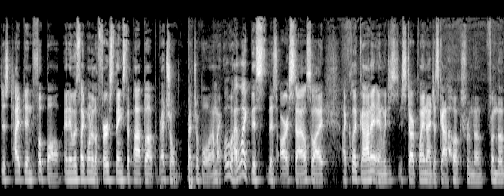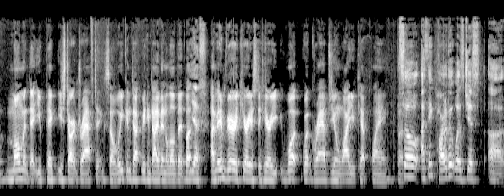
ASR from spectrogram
just typed in football, and it was like one of the first things to pop up, retro retro bowl. And I'm like, oh, I like this this art style, so I I click on it and we just start playing. I just got hooked from the from the moment that you pick you start drafting. So we can di- we can dive in a little bit, but Yes. I'm very curious to hear what what grabbed you and why you kept playing. But, So I think part of it was just uh,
